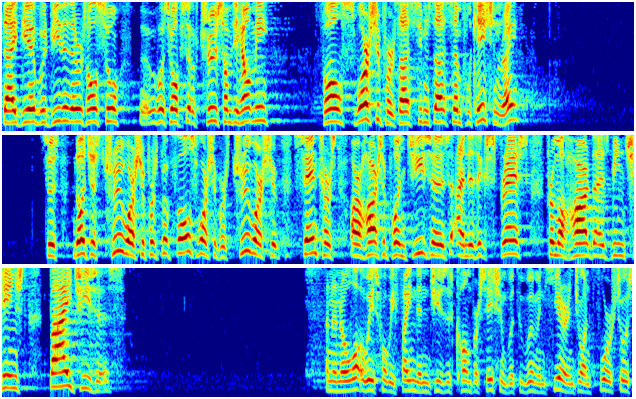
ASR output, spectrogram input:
the idea would be that there's also, uh, what's the opposite of true? Somebody help me? False worshippers. That seems that's the implication, right? So it's not just true worshippers, but false worshippers. True worship centers our hearts upon Jesus and is expressed from a heart that has been changed by Jesus. And in a lot of ways, what we find in Jesus' conversation with the woman here in John 4 shows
